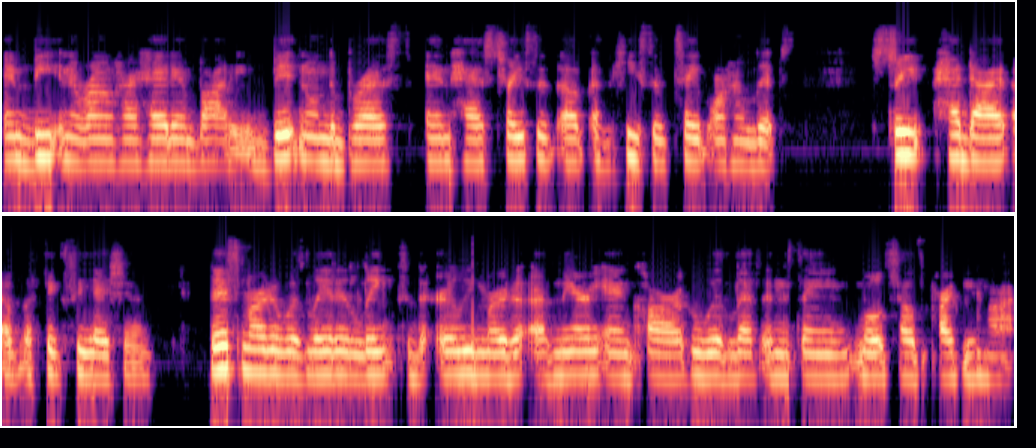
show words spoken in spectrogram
and beaten around her head and body, bitten on the breast, and has traces of adhesive tape on her lips. Street had died of asphyxiation. This murder was later linked to the early murder of Mary Ann Carr, who was left in the same motel's parking lot.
